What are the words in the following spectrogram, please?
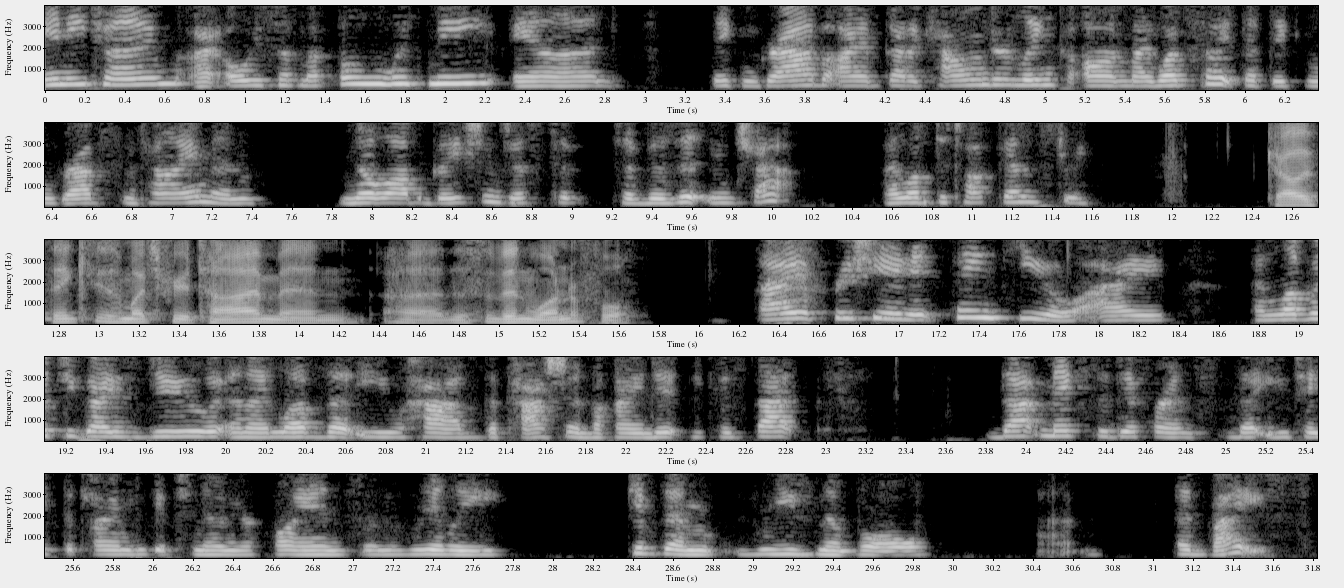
anytime. I always have my phone with me and they can grab i've got a calendar link on my website that they can grab some time and no obligation just to to visit and chat i love to talk dentistry. Callie thank you so much for your time and uh, this has been wonderful. I appreciate it. Thank you. I I love what you guys do and I love that you have the passion behind it because that that makes a difference that you take the time to get to know your clients and really give them reasonable um, advice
